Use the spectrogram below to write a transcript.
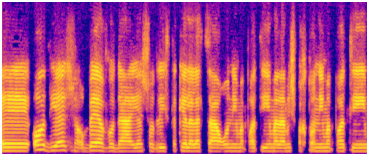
Uh, עוד יש הרבה עבודה, יש עוד להסתכל על הצהרונים הפרטיים, על המשפחתונים הפרטיים,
